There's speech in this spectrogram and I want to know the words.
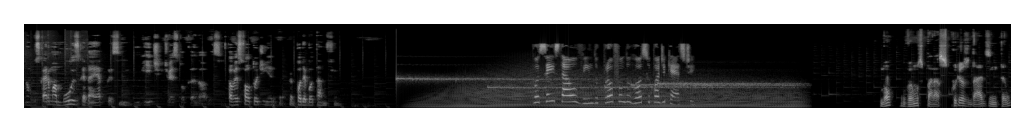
não buscar uma música da época, assim, um hit que estivesse tocando, algo assim. Talvez faltou dinheiro para poder botar no filme. Você está ouvindo Profundo Rosso Podcast. Bom, vamos para as curiosidades então.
